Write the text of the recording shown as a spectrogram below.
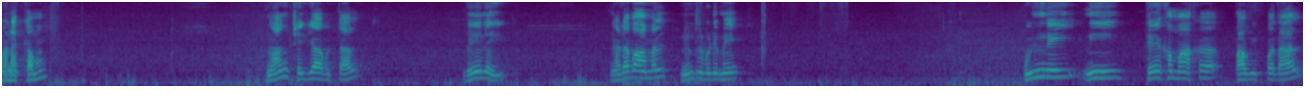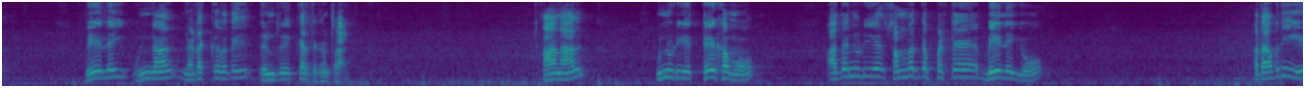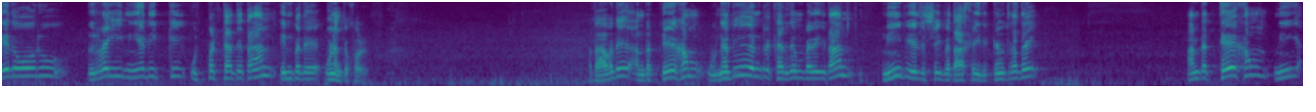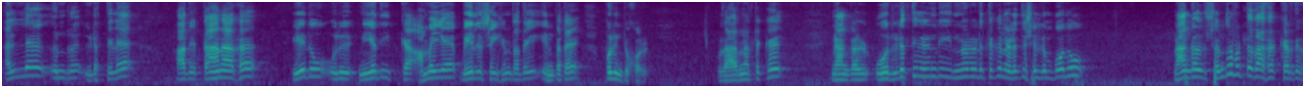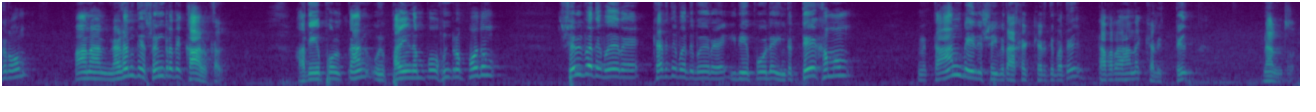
வணக்கம். நான் செய்யாவிட்டால் வேலை நடவாமல் நின்றுவிடுமே. உன்னை நீ தேகமாக பாவிப்பதால் வேலை உன்னால் நடக்கிறது என்று கருதுகின்றாய். ஆனால் உன்னுடைய தேகமோ அதனுடைய சம்பந்தப்பட்ட வேலையோ அதாவது ஏதோ ஒரு இறை நியதிக்கு உட்பட்டது தான் என்பதை உணர்ந்து கொள் அதாவது அந்த தேகம் உனது என்று கருதும் வரைதான் நீ வேலை செய்வதாக இருக்கின்றது. அந்த தேகம் நீ அல்ல என்ற இடத்தில் அது தானாக ஏதோ ஒரு நியதிக்கு அமைய வேலை செய்கின்றது என்பதை புரிந்துகொள். உதாரணத்துக்கு நாங்கள் ஒரு இடத்திலிருந்து இன்னொரு இடத்துக்கு நடந்து செல்லும் போது நாங்கள் சென்று விட்டதாக கருதுகிறோம். ஆனால் நடந்து சென்றது கால்கள். அதே போல்தான் ஒரு பயணம் போகின்ற போதும் செல்வது வேறு கருதுவது வேறு. இதே போல இந்த தேகமும் தான் வேலை செய்வதாக கருதுவது தவறான கருத்து. நன்று.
